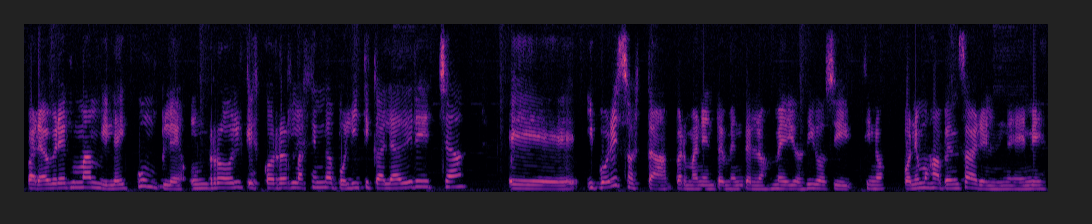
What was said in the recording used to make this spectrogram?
Para Bregman, ley cumple un rol que es correr la agenda política a la derecha Eh, y por eso está permanentemente en los medios. Digo, si, si nos ponemos a pensar en, en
